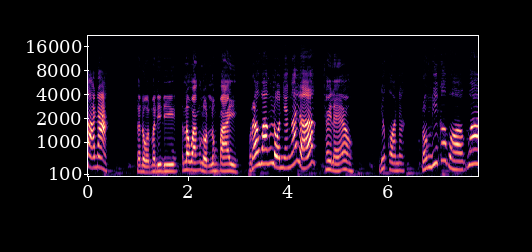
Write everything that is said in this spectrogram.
กันน่ะ กระโดดมาดีๆ ระวังหล่นลงไป ระวังหล่นอย่างนั้นเหรอ ใช่แล้ว เดี๋ยวก่อนนะ ตรงนี้ก็บอกว่า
